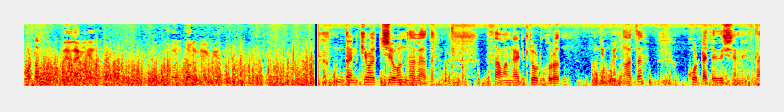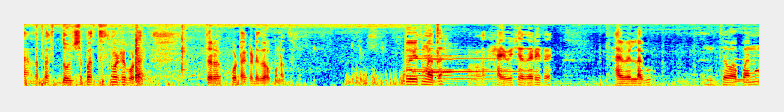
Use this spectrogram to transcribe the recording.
पोटाला भरपूर लागली आता. जेवण करून घेऊ दन किंवा जेवण झालं आता. सामान गाडीत लोड करून निघू इथून आता. कोटाच्या दिशेने. साधारणतः प्लस दोनशे पस्तीस किलोमीटर कोटा. तर कोटाकडे जाऊ आपण आता. इथून आता. हायवे शेजारीच आहे. हायवेला लागू. जाऊ आपण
